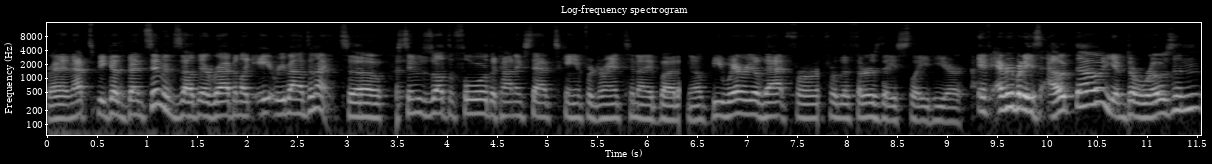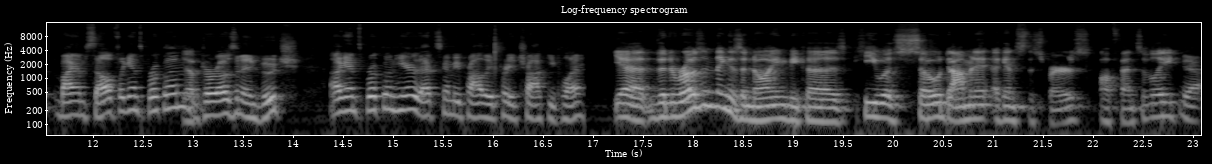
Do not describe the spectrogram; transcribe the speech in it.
Right, and that's because Ben Simmons is out there grabbing like eight rebounds a night. So Simmons was off the floor. The counting stats came for Durant tonight, but you know, be wary of that for for the Thursday slate here. If everybody's out though, you have DeRozan by himself against Brooklyn. Yep. DeRozan and Vooch against Brooklyn here. That's gonna be probably a pretty chalky play. Yeah, the DeRozan thing is annoying because he was so dominant against the Spurs offensively Yeah,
